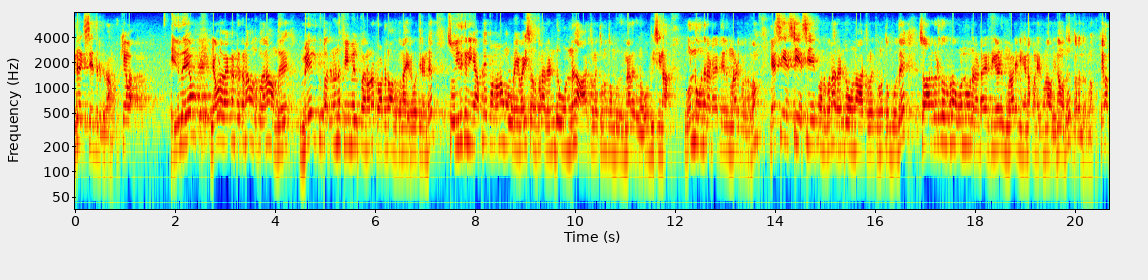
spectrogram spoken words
இதை சேர்த்துருக்குறாங்க. ஓகேங்களா? இதுலேயும் எவ்வளோ வேக்கன்ட் இருக்குன்னா வந்து பார்த்தீங்கன்னா வந்து மேலுக்கு பதினொன்று ஃபீமேலுக்கு பதினொன்று டோட்டலாக வந்து பார்த்தீங்கன்னா இருபத்தி ரெண்டு ஸோ இதுக்கு நீங்கள் அப்ளை பண்ணோன்னா உங்களுடைய வயசு வந்து பார்த்தீங்கன்னா ரெண்டு ஒன்று ஆயிரத்தி தொள்ளாயிரத்தி தொண்ணூத்தொம்பதுக்கு மேலே இருக்கணும். ஓபிசினா ஒன்று ஒன்று ரெண்டாயிரத்தி ஏழுக்கு முன்னாடி பிறந்திருக்கும். எஸ்சி எஸ்டி எஸ்சிஏக்கு வந்து பார்த்தீங்கன்னா ரெண்டு ஒன்று ஆயிரத்தி தொள்ளாயிரத்தி தொண்ணூத்தொம்பது ஸோ அதுக்கடுத்து வந்து பார்த்தீங்கன்னா ஒன்று ஒன்று ரெண்டாயிரத்தி ஏழுக்கு முன்னாடி நீங்கள் என்ன பண்ணிருக்கணும் அப்படின்னா வந்து பிறந்திருக்கணும். ஓகேங்களா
